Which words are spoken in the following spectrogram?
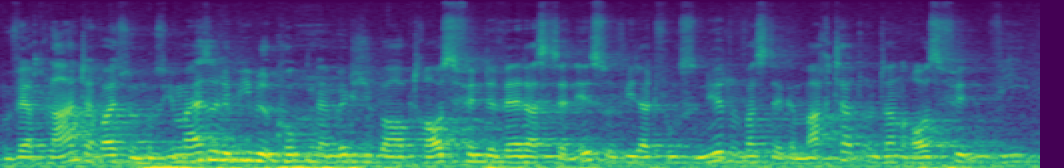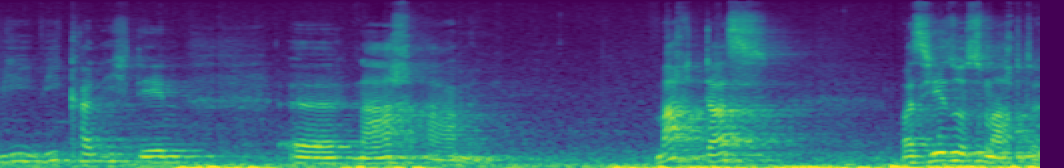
Und wer plant, der weiß, ich muss immer erst in die Bibel gucken, damit ich überhaupt rausfinde, wer das denn ist und wie das funktioniert und was der gemacht hat und dann rausfinden, wie, wie, wie kann ich den äh, nachahmen. Macht das, was Jesus machte.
